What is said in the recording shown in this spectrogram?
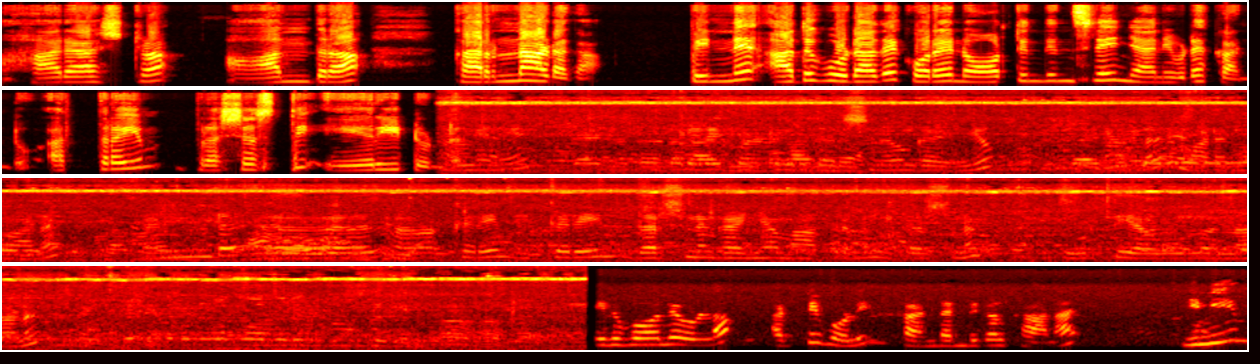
മഹാരാഷ്ട്ര ആന്ധ്ര കർണാടക പിന്നെ അതുകൂടാതെ കുറെ നോർത്ത് ഇന്ത്യൻസിനെയും ഞാൻ ഇവിടെ കണ്ടു. അത്രയും പ്രശസ്തി ഏറിയിട്ടുണ്ട്. ദർശനവും കഴിഞ്ഞു. മടങ്ങുവാണ്. രണ്ട് അക്കരയും ഇക്കരയും ദർശനം കഴിഞ്ഞാൽ മാത്രമേ ഈ ദർശനം പൂർത്തിയാവുള്ളൂ എന്നാണ് ഇതുപോലെയുള്ള അടിപൊളി കണ്ടന്റുകൾ കാണാൻ ഇനിയും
